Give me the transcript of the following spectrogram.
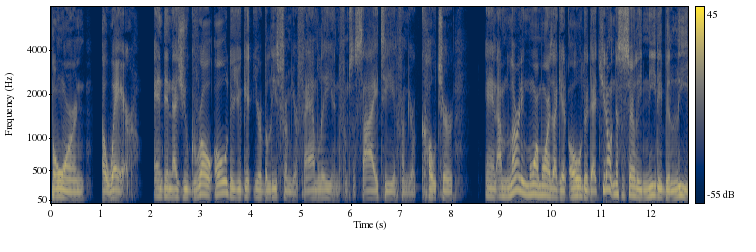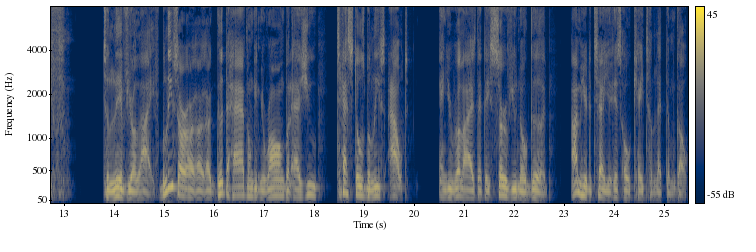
born aware. And then as you grow older, you get your beliefs from your family and from society and from your culture and I'm learning more and more as I get older that you don't necessarily need a belief to live your life. Beliefs are, are, are good to have, don't get me wrong, but as you test those beliefs out and you realize that they serve you no good, I'm here to tell you it's okay to let them go.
